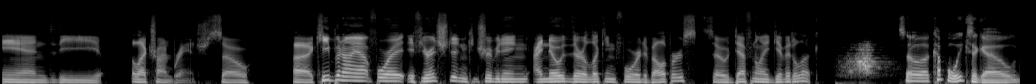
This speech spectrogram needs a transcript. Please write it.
and the electron branch. So uh, keep an eye out for it. If you're interested in contributing i know they're looking for developers so definitely give it a look. So a couple weeks ago,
